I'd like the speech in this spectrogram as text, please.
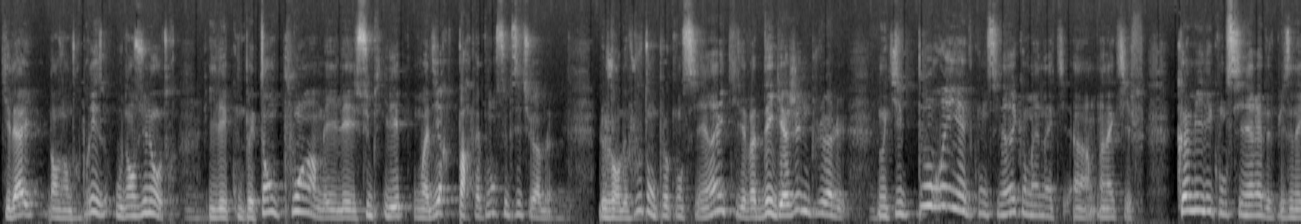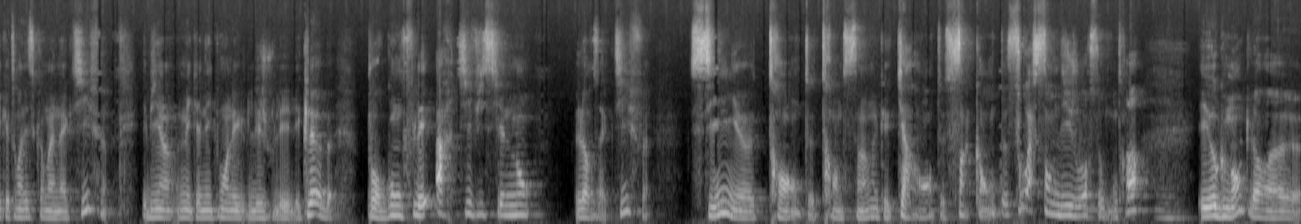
qu'il aille dans une entreprise ou dans une autre. Il est compétent, point, mais il est, il est on va dire, parfaitement substituable le joueur de foot, on peut considérer qu'il va dégager une plus-value. Donc il pourrait être considéré comme un, actif. Comme il est considéré depuis les années 90 comme un actif, eh bien mécaniquement les, clubs, pour gonfler artificiellement leurs actifs, signent 30, 35, 40, 50, 70 joueurs sous contrat mmh. Et augmentent leur, euh,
